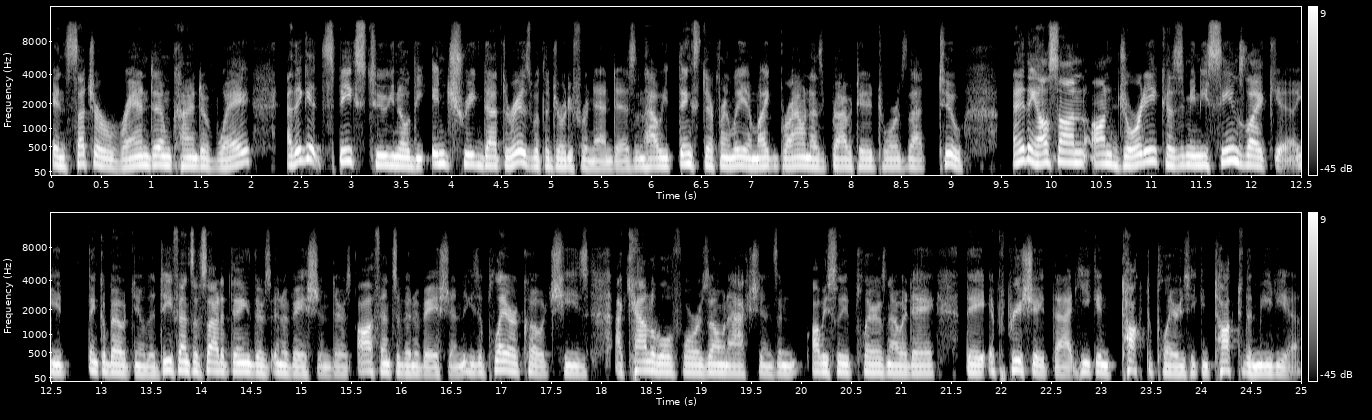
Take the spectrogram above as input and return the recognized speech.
in such a random kind of way, I think it speaks to, you know, the intrigue that there is with the Jordi Fernandez and how he thinks differently. And Mike Brown has gravitated towards that too. Anything else on on Jordi? Because I mean, he seems like uh, you think about you know the defensive side of things there's innovation there's offensive innovation. He's a player coach. He's accountable for his own actions. And obviously players nowadays they appreciate that. He can talk to players. He can talk to the media.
